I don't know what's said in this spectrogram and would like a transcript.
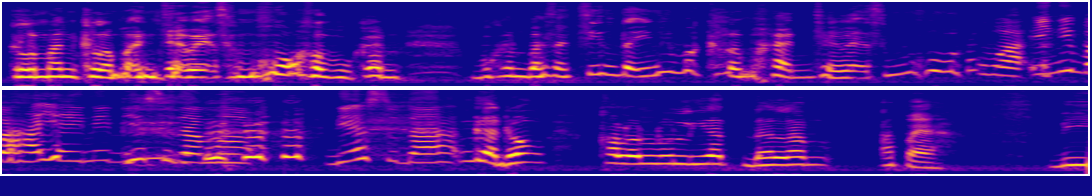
kelemahan-kelemahan cewek semua bukan bukan bahasa cinta. Ini mah kelemahan cewek semua. Wah ini bahaya ini. Dia sudah me- dia sudah enggak dong. Kalau lu lihat dalam apa ya di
